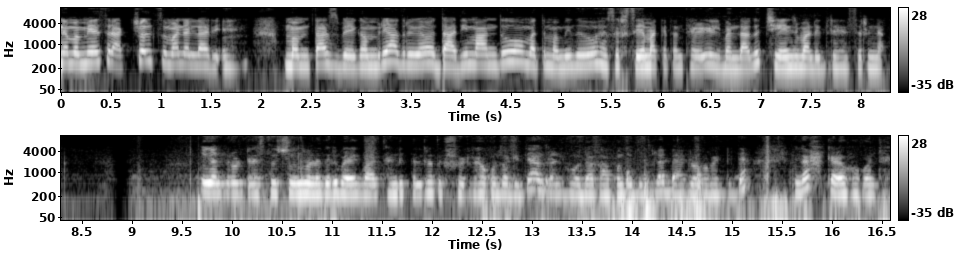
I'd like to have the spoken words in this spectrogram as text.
ನಮ್ಮ ಮಮ್ಮಿ ಹೆಸರು ಆ್ಯಕ್ಚುಲ್ ಸುಮನ್ ಅಲ್ಲ ರೀ. ಮಮತಾಜ್ ಬೇಗಮ್ ರೀ, ಆದ್ರೆ ದಾದಿ ಮಾಂದು ಮತ್ತು ಮಮ್ಮಿದು ಹೆಸರು ಸೇಮ್ ಆಕೈತೆ ಅಂತ ಹೇಳಿ ಇಲ್ಲಿ ಬಂದಾಗ ಚೇಂಜ್ ಮಾಡಿದ್ರಿ ಹೆಸರನ್ನ. ಈಗ ಅಂದ್ರೆ ಡ್ರೆಸ್ ಚೇಂಜ್ ಮಾಡಿದ್ರಿ, ಬೆಳಗ್ಗೆ ಭಾಳ ಥಂಡಿತ್ತಲ್ರಿ ಅದಕ್ಕೆ ಸ್ವೆಟರ್ ಹಾಕೊಂಡು ಹೋಗಿದ್ದೆ. ಅದ್ರಲ್ಲಿ ಹೋದಾಗ ಹಾಕೊಂತಿದ್ದಿಲ್ಲ ಬ್ಯಾಗ್ ಒಳಗೆ ಇಟ್ಟಿದ್ದೆ ಈಗ ಕೆಳಗೆ ಹೋಗೋಣ್ರಿ.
